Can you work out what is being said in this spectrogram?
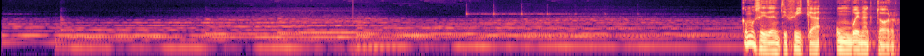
¿Cómo se identifica un buen actor?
